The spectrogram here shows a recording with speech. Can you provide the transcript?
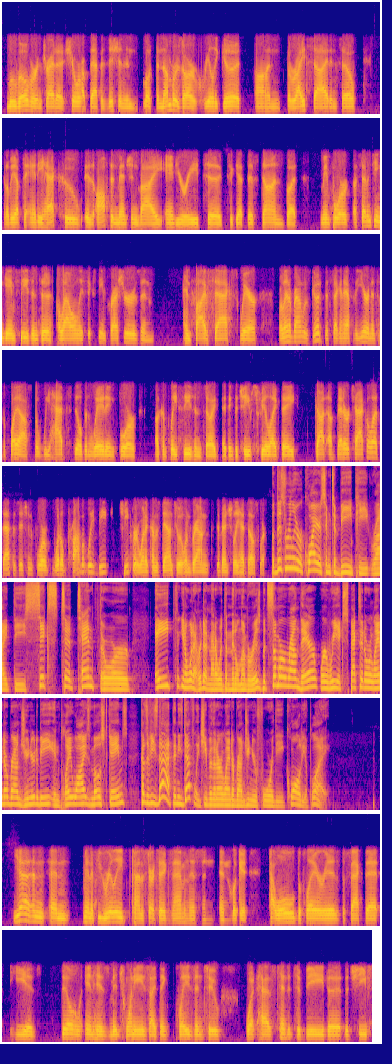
move over and try to shore up that position. And look, the numbers are really good on the right side, and so it'll be up to Andy Heck, who is often mentioned by Andy Reid to to get this done. But I mean, for a 17 game season to allow only 16 pressures and and five sacks, where Orlando Brown was good the second half of the year and into the playoffs, but we had still been waiting for a complete season. So I, I think the Chiefs feel like they got a better tackle at that position for what'll probably be cheaper when it comes down to it when Brown eventually heads elsewhere. But this really requires him to be, Pete, right? The sixth to tenth or eighth, you know, whatever. It doesn't matter what the middle number is, but somewhere around there where we expected Orlando Brown Jr. to be in play wise most games. Because if he's that, then he's definitely cheaper than Orlando Brown Jr. for the quality of play. Yeah, and and man, if you really kind of start to examine this and and look at how old the player is, the fact that he is still in his mid 20s, I think plays into what has tended to be the the Chiefs'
